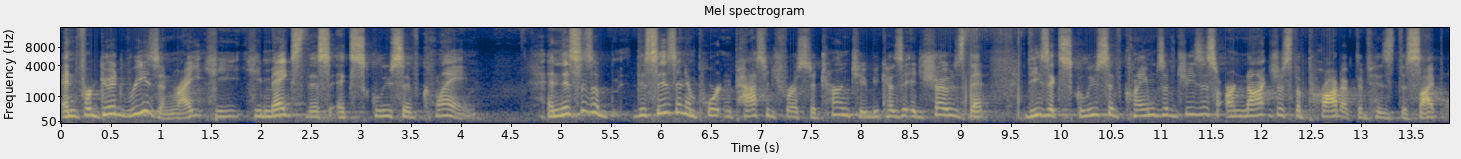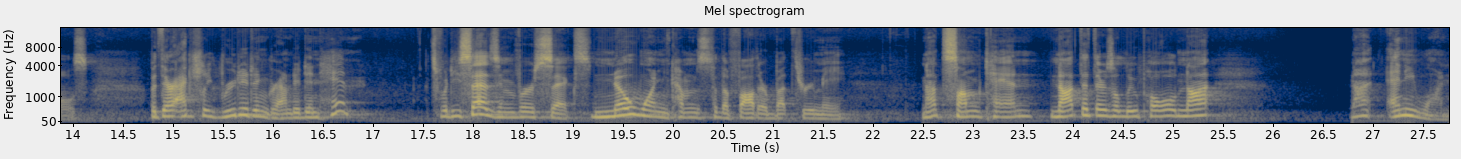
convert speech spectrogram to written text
And for good reason, right? He, he makes this exclusive claim. And this is, a, this is an important passage for us to turn to because it shows that these exclusive claims of Jesus are not just the product of his disciples, but they're actually rooted and grounded in him. That's what he says in verse 6 No one comes to the Father but through me. Not some can, not that there's a loophole, not, not anyone.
